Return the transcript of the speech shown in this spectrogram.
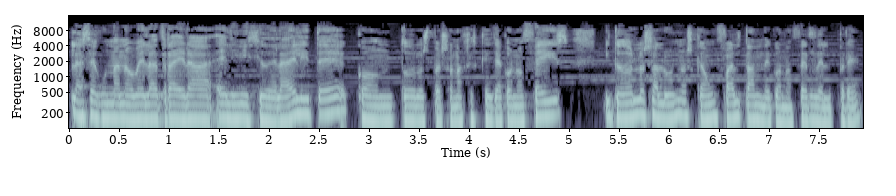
La segunda novela traerá el inicio de la élite, con todos los personajes que ya conocéis y todos los alumnos que aún faltan de conocer del pre.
